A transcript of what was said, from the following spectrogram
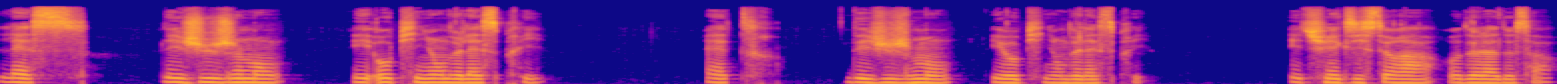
Laisse les jugements et opinions de l'esprit être des jugements et opinions de l'esprit. Et tu existeras au-delà de ça.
